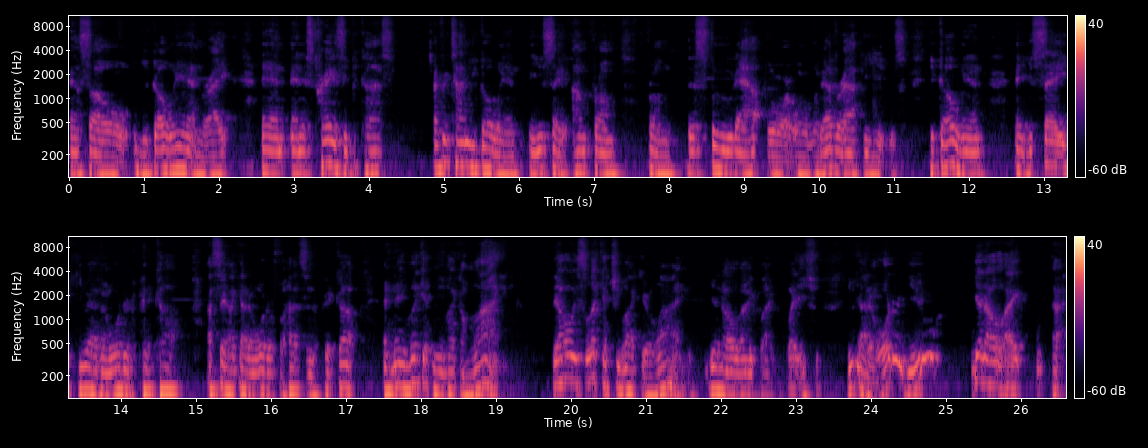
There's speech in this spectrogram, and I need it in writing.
And so you go in, right? And and it's crazy because every time you go in and you say, I'm from from this food app or, or whatever app you use. You go in and you say you have an order to pick up. I say I got an order for Hudson to pick up, and they look at me like I'm lying. They always look at you like you're lying. You know, like like wait, you got an order? You? You know, like I,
